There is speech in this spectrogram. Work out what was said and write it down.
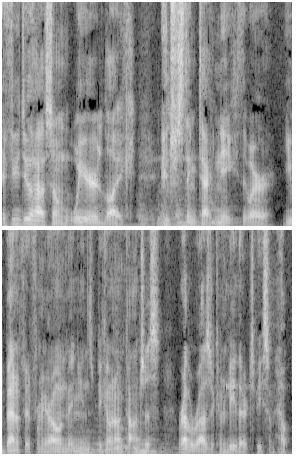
if you do have some weird, like, interesting technique where you benefit from your own minions becoming unconscious, Rebel Rouser can be there to be some help.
